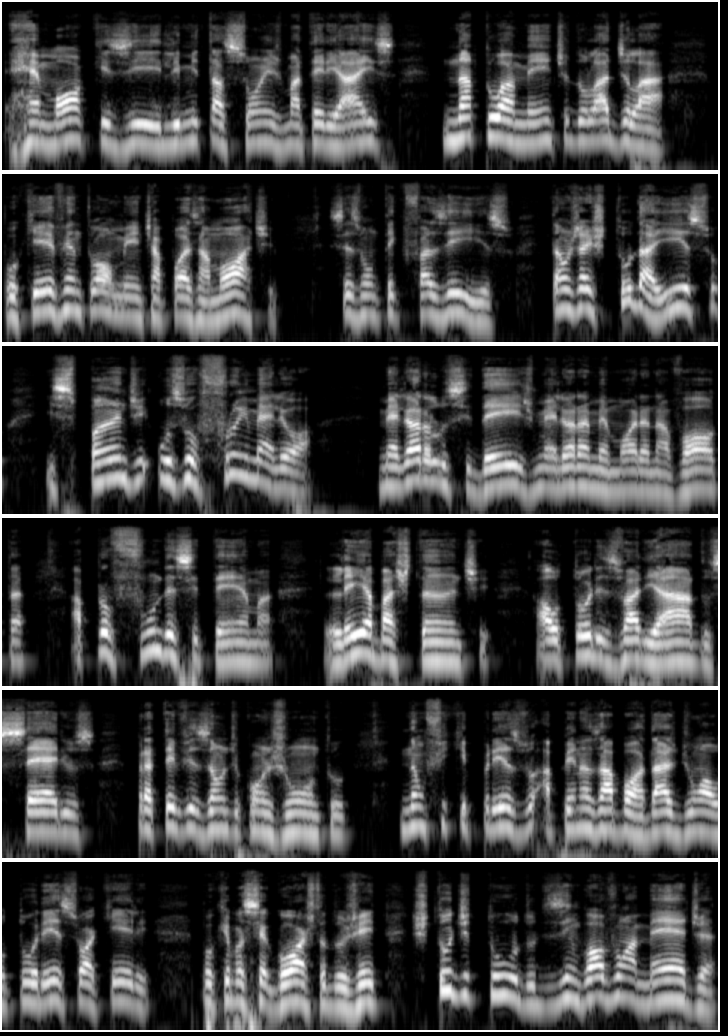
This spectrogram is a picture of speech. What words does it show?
remoques e limitações materiais na tua mente do lado de lá, porque eventualmente após a morte vocês vão ter que fazer isso. Então já estuda isso, expande, usufrui melhor melhora a lucidez, melhora a memória na volta, aprofunda esse tema, leia bastante, autores variados, sérios, para ter visão de conjunto. Não fique preso apenas à abordagem de um autor, esse ou aquele, porque você gosta do jeito. Estude tudo, desenvolve uma média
